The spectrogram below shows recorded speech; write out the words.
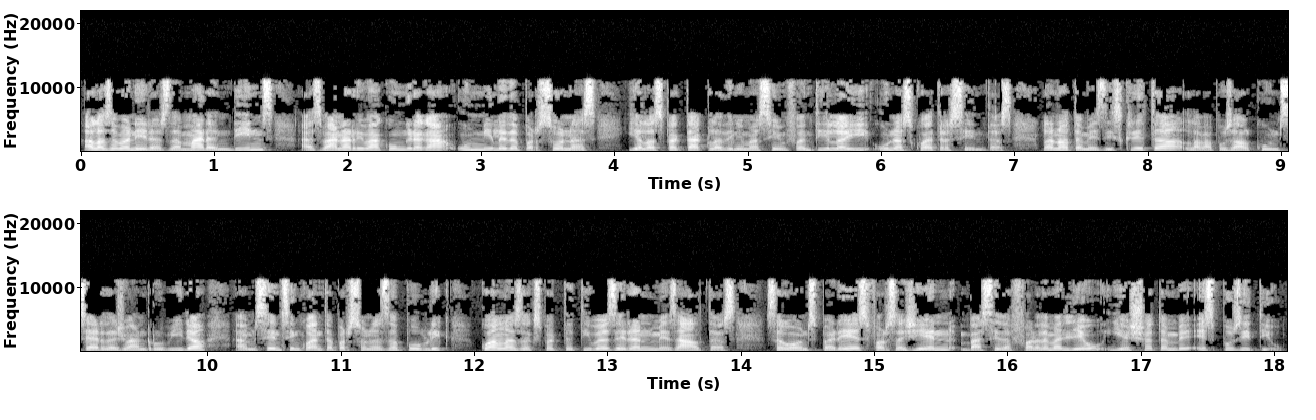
A les habaneres de Mar Endins es van arribar a congregar un miler de persones i a l'espectacle d'animació infantil ahir unes 400. La nota més discreta la va posar el concert de Joan Rovira amb 150 persones de públic quan les expectatives eren més altes. Segons Parés, força gent va ser de fora de Manlleu i això també és positiu.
